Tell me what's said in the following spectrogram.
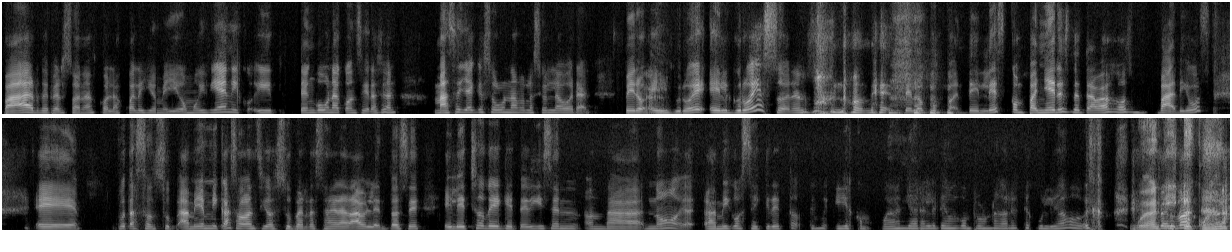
par de personas con las cuales yo me llevo muy bien y, y tengo una consideración más allá que solo una relación laboral. Pero Claro. el, grue- el grueso en el fondo de, de, les compañeros de trabajos varios, eh, puta, son sup- a mí en mi caso han sido súper desagradables. Entonces, el hecho de que te dicen, onda, no, eh, amigo secreto, tengo- y es como, bueno, y ahora le tengo que comprar un regalo a este culiado. Es Weón, y- y, weón,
